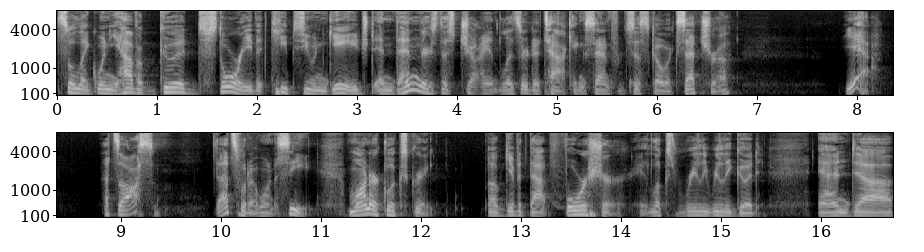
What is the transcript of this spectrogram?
So like when you have a good story that keeps you engaged and then there's this giant lizard attacking San Francisco, etc. Yeah. That's awesome. That's what I want to see. Monarch looks great. I'll give it that for sure. It looks really, really good. And uh,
